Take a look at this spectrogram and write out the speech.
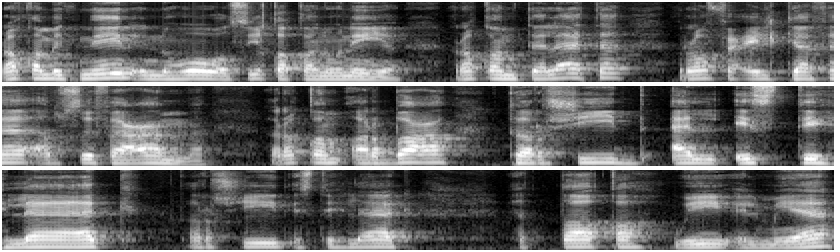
رقم اتنين إن هو وثيقة قانونية. رقم ثلاثة رفع الكفاءة بصفة عامة. رقم أربعة ترشيد الاستهلاك. ترشيد استهلاك الطاقة والمياه.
